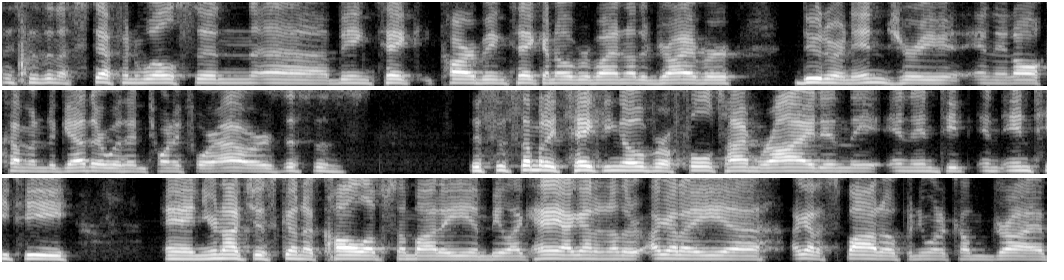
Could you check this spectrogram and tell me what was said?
this isn't a Stefan Wilson uh, being take car being taken over by another driver due to an injury and it all coming together within 24 hours. This is this is somebody taking over a full time ride in the in in NTT, and you're not just gonna call up somebody and be like, "Hey, I got another, I got a, uh, I got a spot open. You want to come drive?"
